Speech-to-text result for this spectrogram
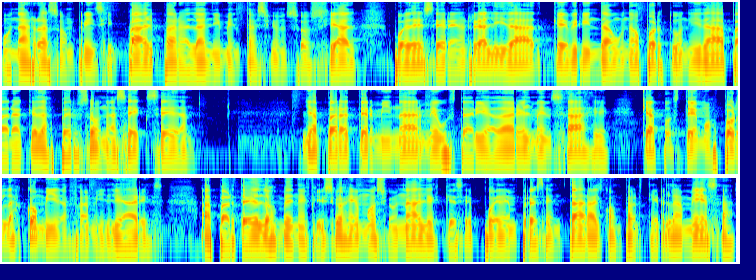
una razón principal para la alimentación social puede ser en realidad que brinda una oportunidad para que las personas se excedan. Ya para terminar, me gustaría dar el mensaje que apostemos por las comidas familiares aparte de los beneficios emocionales que se pueden presentar al compartir la mesa,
